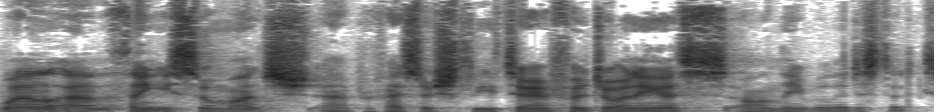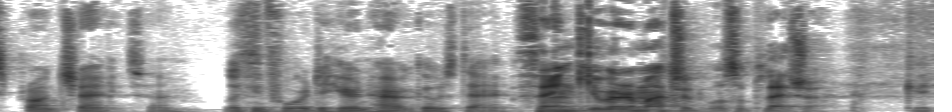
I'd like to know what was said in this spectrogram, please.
Well, um, thank you so much, uh, Professor Schlieter, for joining us on the Religious Studies project. I'm looking forward to hearing how it goes down. Thank you very much. It was a pleasure. Good.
